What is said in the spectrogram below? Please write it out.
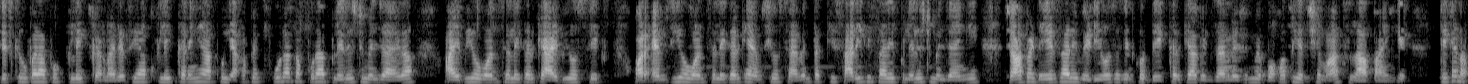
जिसके ऊपर आपको क्लिक करना है। जैसे आप क्लिक करेंगे, आपको यहाँ पे पूरा का पूरा प्लेलिस्ट मिल जाएगा आईबीओ वन से लेकर के आईबीओ सिक्स और एमसीओ वन से लेकर के एमसीओ सेवन तक की सारी की सारी प्लेलिस्ट मिल जाएँगी, जहाँ पे ढेर सारी वीडियोस है जिनको देख करके आप एग्जामिनेशन में बहुत ही अच्छे मार्क्स ला पाएँगे। ठीक है ना?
